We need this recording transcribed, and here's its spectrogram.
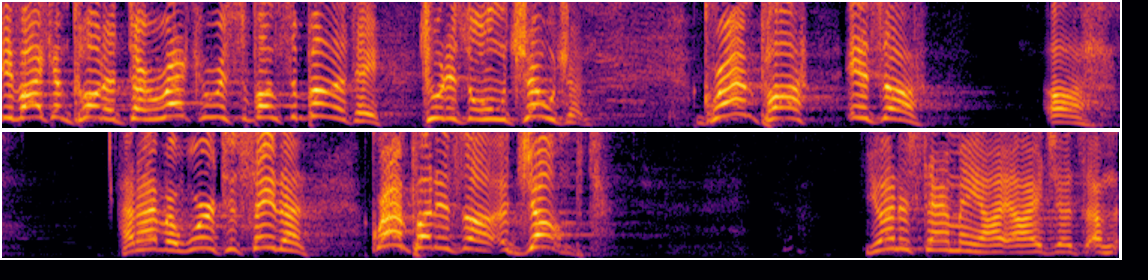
if I can call it direct responsibility to his own children. Grandpa is a, uh, I don't have a word to say that. Grandpa is a, jumped. You understand me? I, I just, I'm,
